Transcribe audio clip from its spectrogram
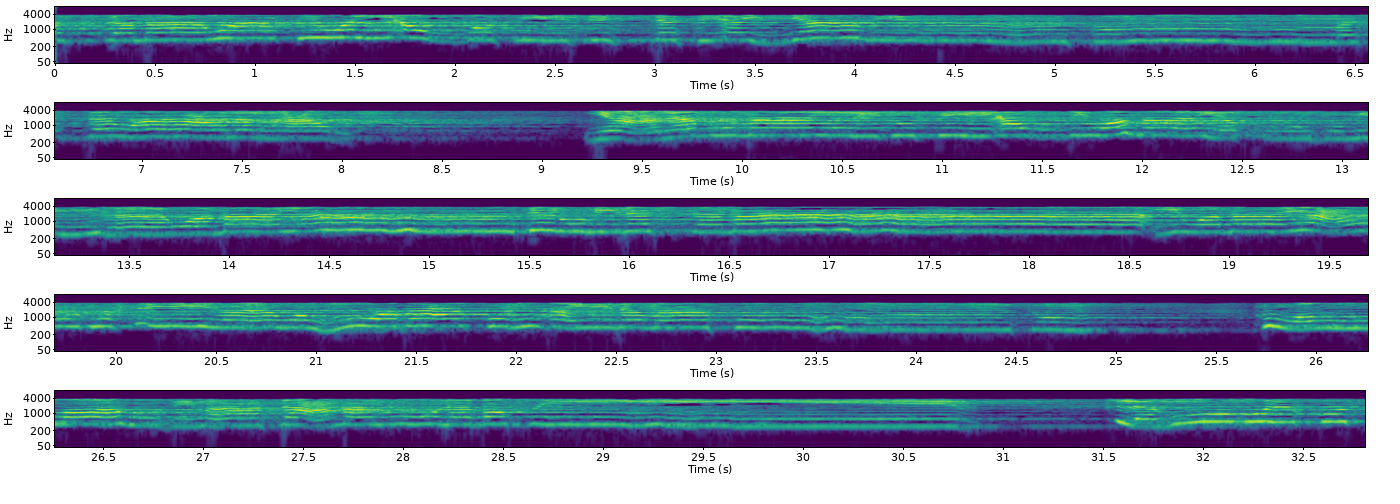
السماوات والأرض في ستة أيام ثم استوى على العرش. يعلم ما يلج في الأرض وما يخرج منها وما ينزل من السماء وما يعرج فيها وهو معكم أينما كنتم. هو الله بما تعملون بصير. له ملك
